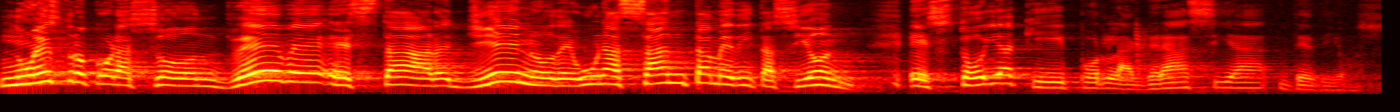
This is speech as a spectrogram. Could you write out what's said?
nuestro corazón debe estar lleno de una santa meditación. Estoy aquí por la gracia de Dios.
